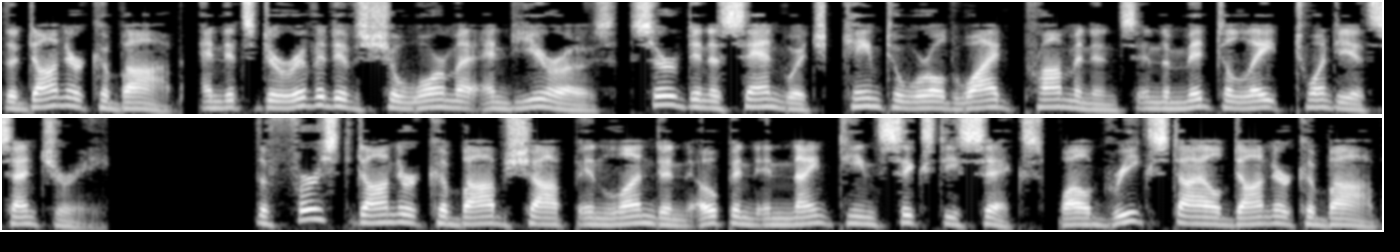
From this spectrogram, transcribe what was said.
The doner kebab, and its derivatives shawarma and gyros, served in a sandwich, came to worldwide prominence in the mid to late 20th century. The first doner kebab shop in London opened in 1966, while Greek-style doner kebab,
